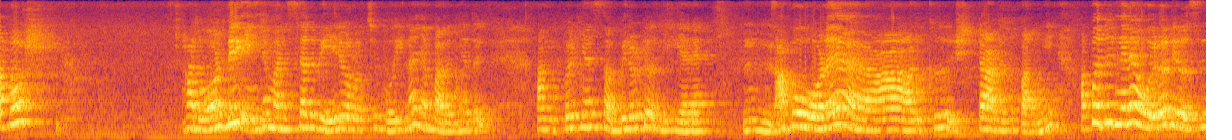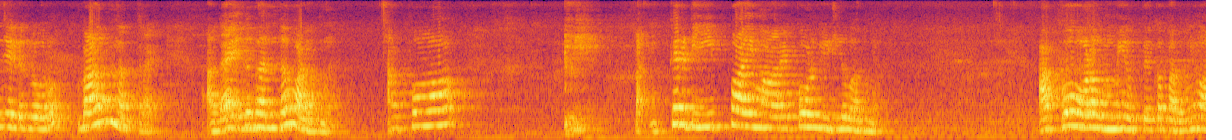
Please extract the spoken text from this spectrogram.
അപ്പോൾ അതുകൊണ്ട് എന്റെ മനസ്സിൽ അത് വേര് ഉറച്ചു പോയി എന്നാണ് ഞാൻ പറഞ്ഞത്. ആ ഇപ്പോൾ ഞാൻ സബിലോട്ട് വന്നില്ല അപ്പോൾ ഓളെ ആ ആൾക്ക് ഇഷ്ടമാണെന്ന് പറഞ്ഞ്. അപ്പോൾ ഇതിങ്ങനെ ഓരോ ദിവസം ചെല്ലുന്തോറും വളർന്നത്ര അതായത് ബന്ധം വളർന്ന്. അപ്പോൾ ഭയങ്കര ഡീപ്പായി മാറിയപ്പോൾ വീട്ടിൽ പറഞ്ഞു അപ്പോൾ ഓളെ ഉമ്മയും ഉപ്പയൊക്കെ പറഞ്ഞു ആ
